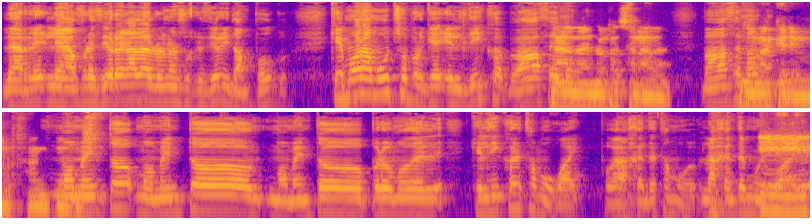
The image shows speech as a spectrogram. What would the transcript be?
Le, le ha ofrecido regalarle una suscripción y tampoco. Que mola mucho porque el Discord. Vamos a hacer, Nada, no pasa nada. vamos a hacer No la queremos. entonces. momento, momento, momento promo del. Que el Discord está muy guay. Porque la gente está muy, la gente es muy Eh, guay.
